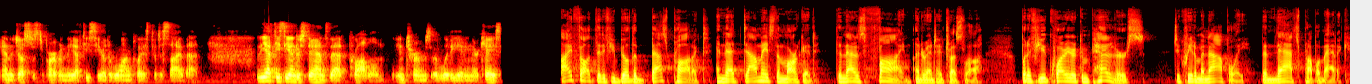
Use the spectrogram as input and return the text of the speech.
and the Justice Department and the FTC are the wrong place to decide that. The FTC understands that problem in terms of litigating their case. I thought that if you build the best product and that dominates the market, then that is fine under antitrust law. But if you acquire your competitors to create a monopoly, then that's problematic.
